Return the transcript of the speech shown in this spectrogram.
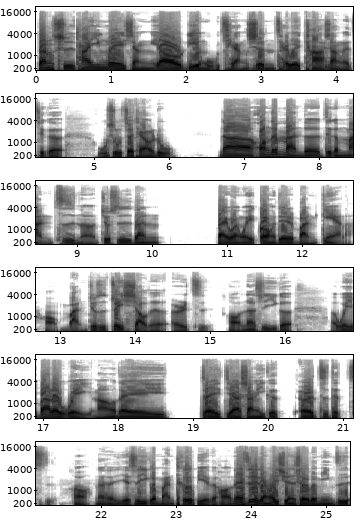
当时他因为想要练武强身，才会踏上了这个武术这条路。那黄根满的这个满字呢，就是当台湾为讲这个满囝了哦，满就是最小的儿子哦，那是一个。尾巴的尾，然后再再加上一个儿子的子，哦，那也是一个蛮特别的哈。那这两位选手的名字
